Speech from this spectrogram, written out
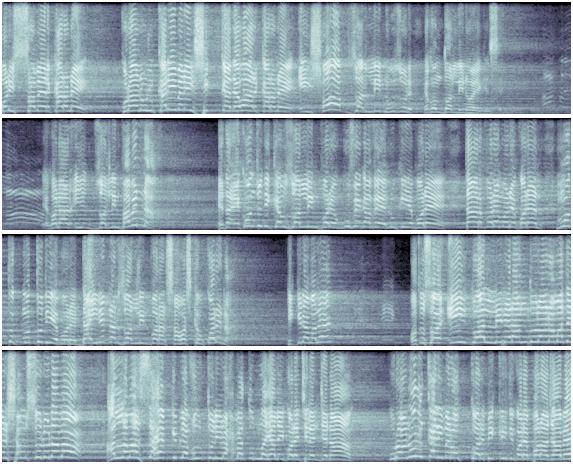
পরিশ্রমের কারণে, কোরআনুল করিমের এই শিক্ষা দেওয়ার কারণে এই সব জল্লিন হুজুর এখন দল্লিন হয়ে গেছে। এখন আর এই জল্লিন পাবেন না। এটা এখন যদি কেউ জল্লিন পরে, গুফে গাফে লুকিয়ে পড়ে, তারপরে মনে করেন মধ্য মধ্য দিয়ে পড়ে ডাইরেক্ট আর জল্লিন পড়ার সাহস কেউ করে না। ঠিক কিনা বলেন? অথচ এই দোয়াল্লিনের আন্দোলন আমাদের শামসুল উলামা, আল্লামা সাহেব কিবলা ফুলতুলি রহমাতুল্লাহ আলী করেছিলেন যে না কুরআনুল কারিমের অক্ষর বিকৃতি করে পড়া যাবে।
